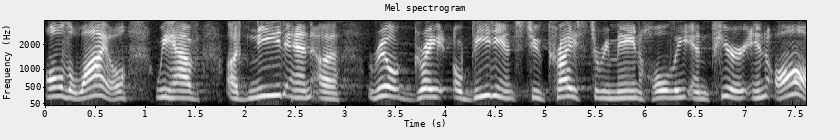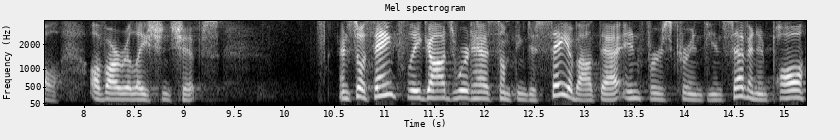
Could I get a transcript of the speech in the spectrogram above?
All the while, we have a need and a real great obedience to Christ to remain holy and pure in all of our relationships. And so, thankfully, God's word has something to say about that in 1 Corinthians 7. And Paul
